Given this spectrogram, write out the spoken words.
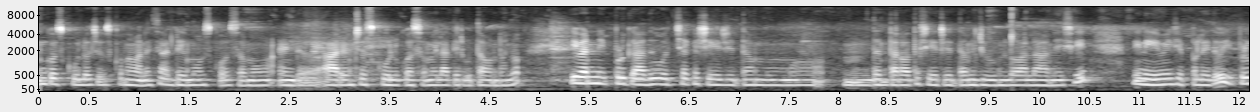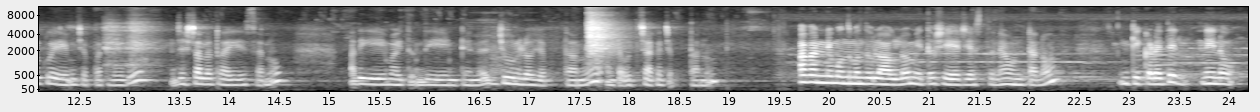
ఇంకో స్కూల్లో చూసుకుందాం అనేసి ఆ డెమోస్ కోసము అండ్ ఆరెంజ్ స్కూల్ కోసం ఇలా తిరుగుతూ ఉన్నాను. ఇవన్నీ ఇప్పుడు కాదు వచ్చాక షేర్ చేద్దాం దాని తర్వాత షేర్ చేద్దాం జూన్లో అలా అనేసి నేను ఏమీ చెప్పలేదు. ఇప్పుడు కూడా ఏం చెప్పట్లేదు. జస్ట్ అలా ట్రై చేశాను. అది ఏమవుతుంది ఏంటి అనేది జూన్లో చెప్తాను. అంటే వచ్చాక చెప్తాను. అవన్నీ ముందు ముందు వ్లాగ్లో మీతో షేర్ చేస్తూనే ఉంటాను. ఇంక ఇక్కడైతే నేను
